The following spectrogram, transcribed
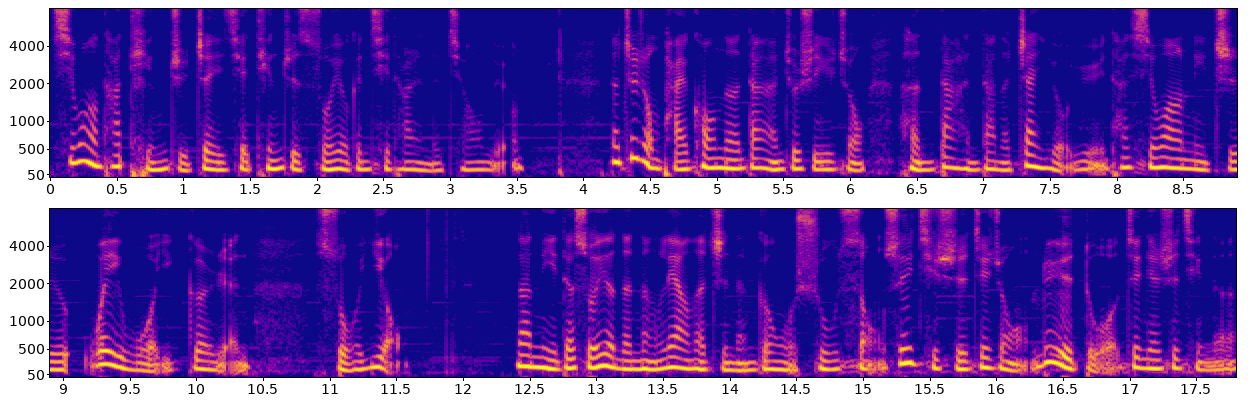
希望他停止这一切，停止所有跟其他人的交流。那这种排空呢，当然就是一种很大很大的占有欲，他希望你只为我一个人所有。那你的所有的能量呢，只能跟我输送，所以其实这种掠夺这件事情呢，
